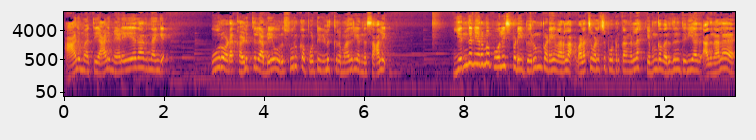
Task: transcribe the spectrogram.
ஆளு மாத்தி ஆளு மேலேயே தான் இருந்தாங்க. ஊரோட கழுத்துல அப்படியே ஒரு சுருக்க போட்டு இழுக்கிற மாதிரி அந்த சாலை. எந்த நேரமும் போலீஸ் படை பெரும் படை வரலாம் வளைச்சு வளைச்சு போட்டிருக்காங்கல்ல? எவங்க வருதுன்னு தெரியாது. அதனால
